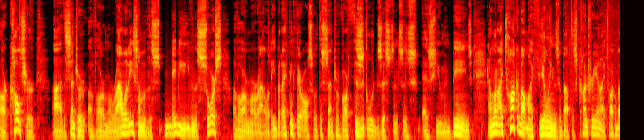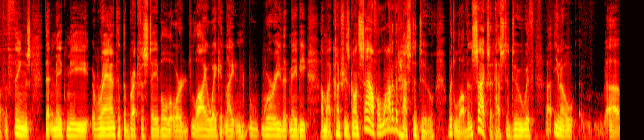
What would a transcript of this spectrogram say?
our culture, uh, the center of our morality, some of the, maybe even the source of our morality, but I think they're also at the center of our physical existence as, as human beings. And when I talk about my feelings about this country and I talk about the things that make me rant at the breakfast table or lie awake at night and worry that maybe uh, my country's gone south, a lot of it has to do with love and sex. It has to do with, uh, you know, uh,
